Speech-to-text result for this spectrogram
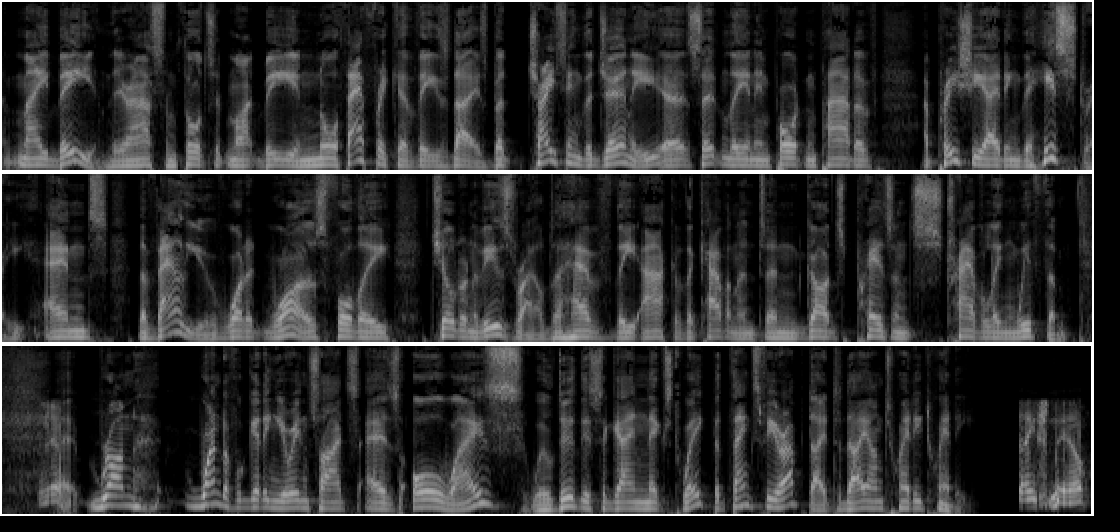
may be. There are some thoughts it might be in North Africa these days, but chasing the journey, uh, certainly an important part of appreciating the history and the value of what it was for the children of Israel to have the Ark of the Covenant and God's presence travelling with them. Yeah. Uh, Ron, wonderful getting your insights as always. We'll do this again next week, but thanks for your update today on 2020. Thanks, Neil.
